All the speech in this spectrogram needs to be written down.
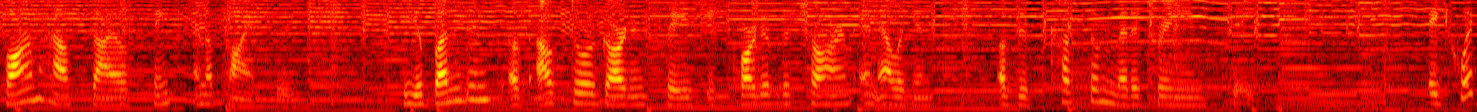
farmhouse-style sink and appliances. The abundance of outdoor garden space is part of the charm and elegance of this custom Mediterranean state. A quick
